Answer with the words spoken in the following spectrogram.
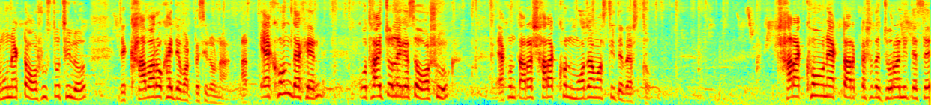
এমন একটা অসুস্থ ছিল যে খাবারও খাইতে পারতেছিল না। আর এখন দেখেন, কোথায় চলে গেছে অসুখ, এখন তারা সারাক্ষণ মজা মাস্তিতে ব্যস্ত। সারাক্ষণ একটা আরেকটার সাথে জোড়া নিতেছে।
